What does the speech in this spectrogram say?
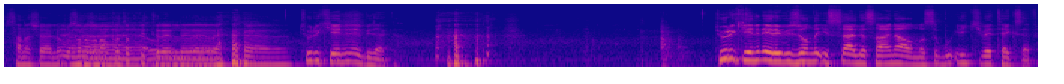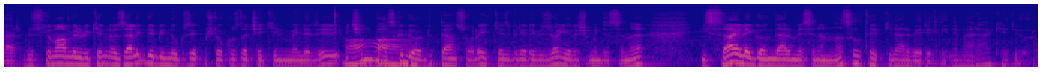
sana şöyle uzun uzun okutup bitirelim. Türkiye'nin bir dakika. Türkiye'nin Erevizyon'da İsrail'de sahne alması bu ilk ve tek sefer. Müslüman bir ülkenin özellikle 1979'da çekilmeleri için Aa. baskı gördükten sonra ilk kez bir Erevizyon yarışmacısını İsrail'e göndermesine nasıl tepkiler verildiğini merak ediyorum.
